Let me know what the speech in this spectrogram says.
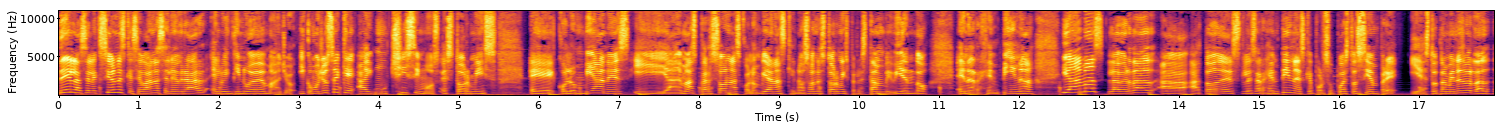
de las elecciones que se van a celebrar el 29 de mayo. Y como yo sé que hay muchísimos Stormies eh, colombianes y además personas colombianas que no son Stormies pero están viviendo en Argentina. Y además, la verdad, a, a todos los argentines que por supuesto siempre, y esto también es verdad,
